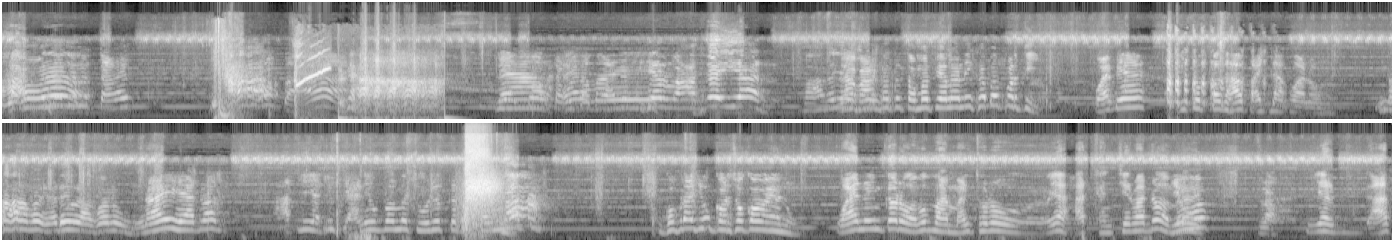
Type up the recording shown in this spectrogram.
આ અંદર તને તાળે લ્યા, તમારે- તમારે યાર વાગે યાર ના, વાંકા તો તમને પેલા નહીં ખબર પડતી તો પગ હાવ કાઢી નાખવાનો ના અમે હેડે રાખવાનું. નહીં યાર આટલી આટલી ધ્યાની ઉપરમાં ચોરીઓ કરતા. ગોબરા જેવું કરશો કહો એનું? વાય નહીં કરો. હવે મા- મને થોડો યાર હાથ ખંચેરવા દો. એવું? યાર હાથ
